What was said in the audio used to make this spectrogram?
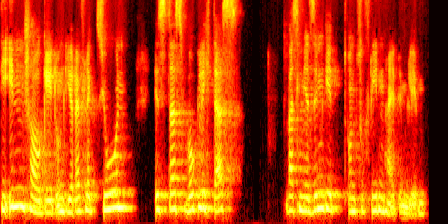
die Innenschau geht, um die Reflexion, ist das wirklich das, was mir Sinn gibt und Zufriedenheit im Leben.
